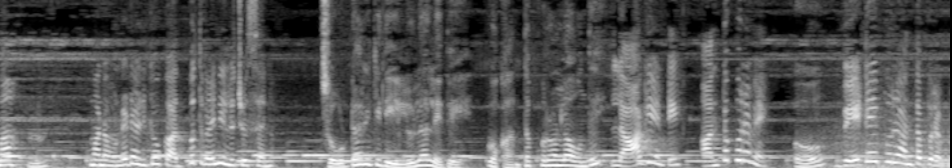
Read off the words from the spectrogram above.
మా మనం ఉండడానికి ఒక అద్భుతమైన ఇల్లు చూశాను. చూడ్డానికి ఇది ఇల్లులా లేదే? ఒక అంతఃపురంలా ఉంది? లాగేంటి? అంతపురమే. ఓ. వేటైపుర అంతపురం.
